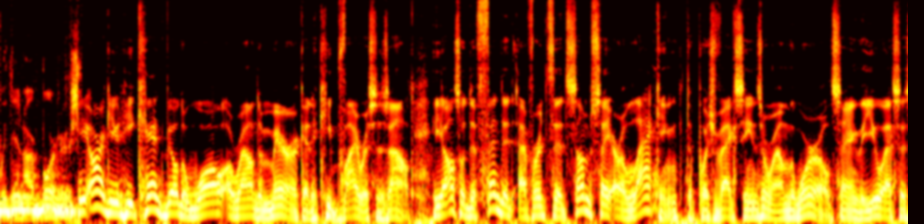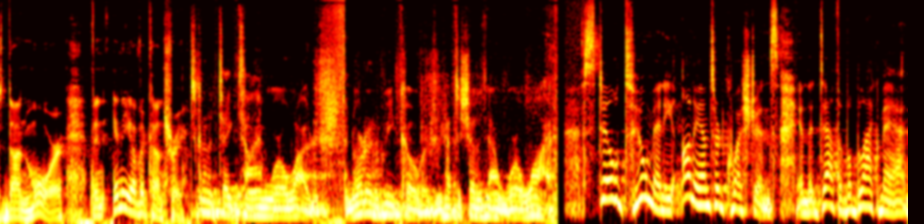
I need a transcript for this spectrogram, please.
within our borders. He argued he can't build a wall around America to keep viruses out. He also defended efforts that some say are lacking to push vaccines around the world, saying the U.S. has done more than any other country. It's going to take time worldwide. In order to beat COVID, we have to shut it down worldwide. Still too many unanswered questions in the death of a black man,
